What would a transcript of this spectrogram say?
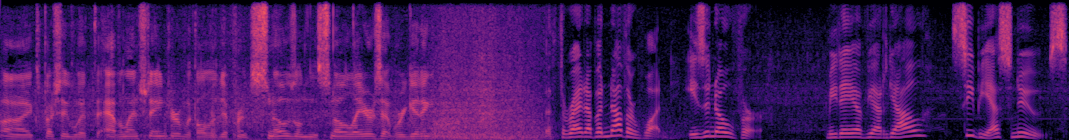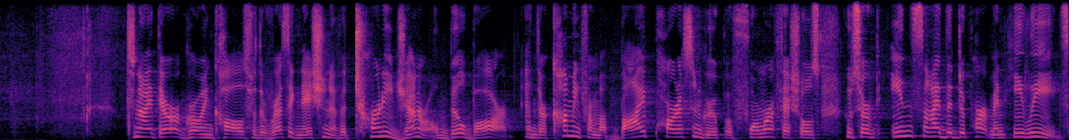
uh, especially with avalanche danger, with all the different snows on the snow layers that we're getting. The threat of another one isn't over. Mireya Villarreal, CBS News. Tonight, there are growing calls for the resignation of Attorney General Bill Barr, and they're coming from a bipartisan group of former officials who served inside the department he leads.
